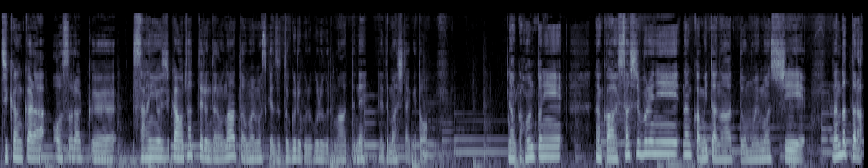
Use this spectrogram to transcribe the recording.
時間からおそらく34時間は経ってるんだろうなと思いますけどずっとぐるぐるぐるぐる回ってね寝てましたけど。なんか本当になんか久しぶりになんか見たなって思いますし何だったら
